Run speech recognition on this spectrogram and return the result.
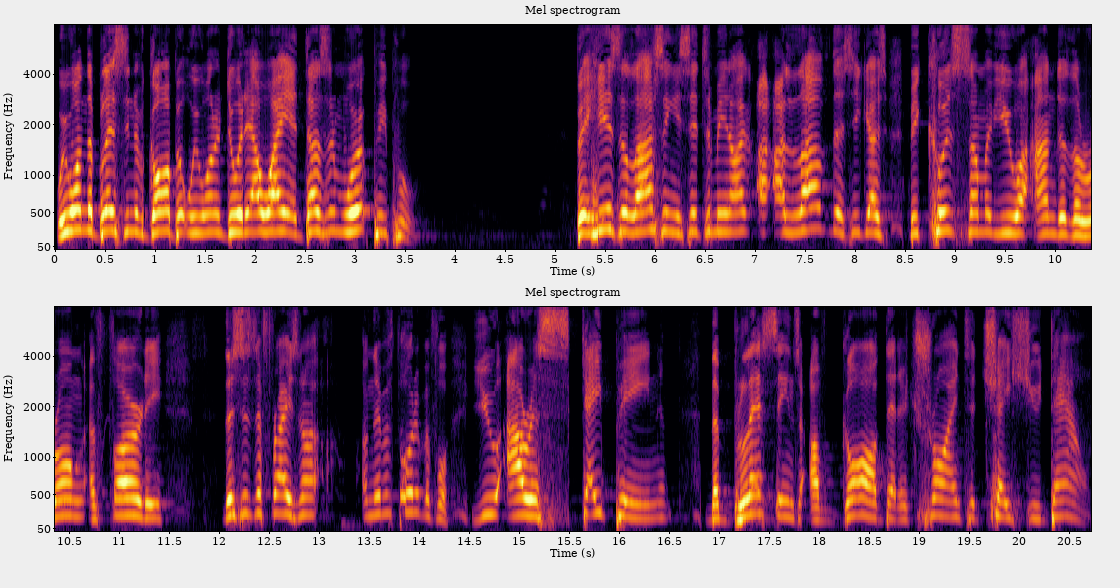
We want the blessing of God, but we want to do it our way. It doesn't work, people. But here's the last thing he said to me, and I, I, love this. He goes, Because some of you are under the wrong authority, this is a phrase, and I, I've never thought it before. You are escaping the blessings of God that are trying to chase you down.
